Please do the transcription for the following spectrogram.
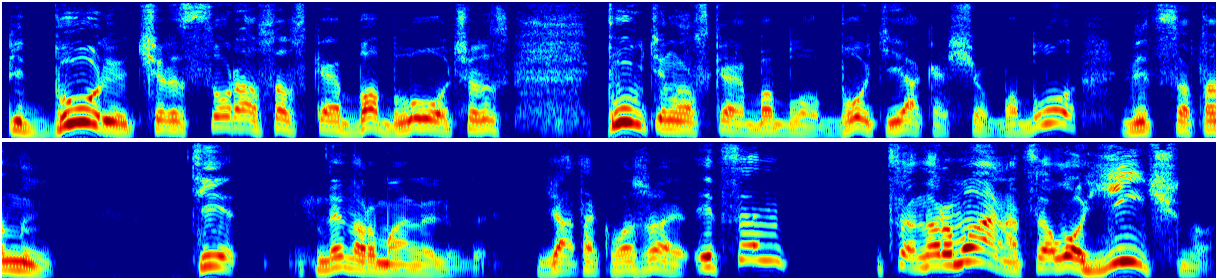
підбурюють через Соросовське бабло, через Путіновське бабло, будь яке що бабло від сатани, ті ненормальні люди. Я так вважаю. І це це нормально, це логічно.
